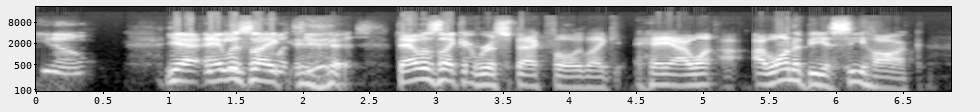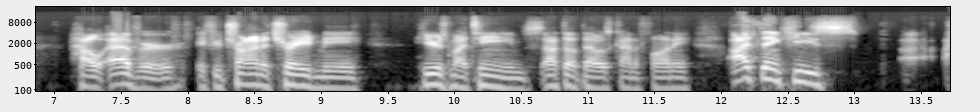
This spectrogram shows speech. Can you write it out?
you know. Yeah, it was like that was like a respectful like hey i want I- want to be a seahawk however if you're trying to trade me here's my teams i thought that was kind of funny i think he's uh,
